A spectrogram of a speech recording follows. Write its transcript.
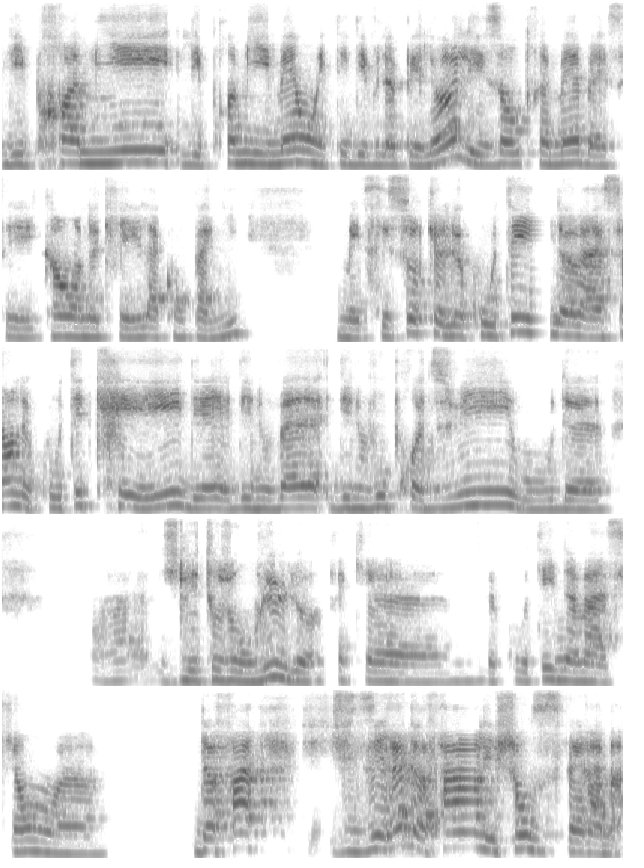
les, premiers, les premiers mets ont été développés là. Les autres mets, ben, c'est quand on a créé la compagnie. Mais c'est sûr que le côté innovation, le côté de créer des, nouvelles, des nouveaux produits ou de. Euh, je l'ai toujours vu, là. Que le côté innovation, euh, de faire, je dirais de faire les choses différemment.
